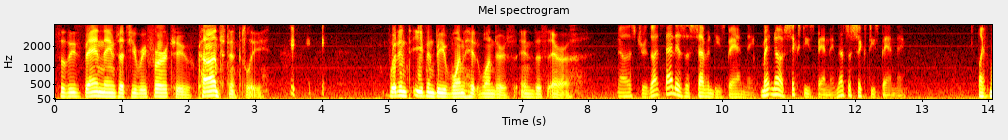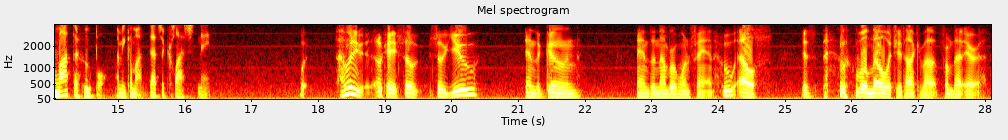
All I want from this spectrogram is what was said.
So these band names that you refer to constantly wouldn't even be one-hit wonders in this era. No, that's true. That that is a '70s band name. No, '60s band name. That's a '60s band name. Like Mott the Hoople. I mean, come on, that's a classic name. What? How many? Okay, so so you and the goon and the number one fan. Who else is will know what you're talking about from that era?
